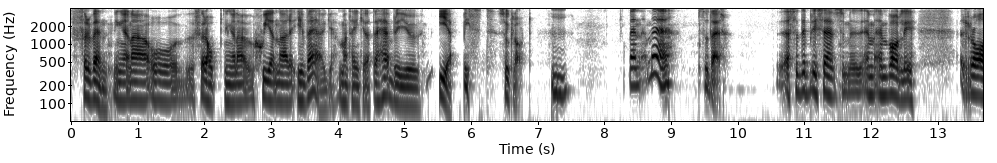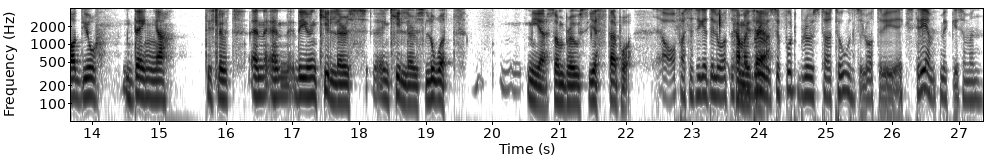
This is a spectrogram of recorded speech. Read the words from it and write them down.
förväntningarna och förhoppningarna skenar iväg. Man tänker att det här blir ju episkt såklart. mm. Men nej, sådär. Alltså det blir så här som en, en vanlig radiodänga till slut. En, en, det är ju en killers, en killers låt mer som Bruce gästar på. Ja, fast jag tycker att det låter Kan som en. Bruce Så fort Bruce tar ton så låter det ju extremt mycket som en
